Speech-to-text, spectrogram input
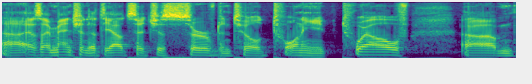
uh, as I mentioned at the outset, just served until 2012. Um,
